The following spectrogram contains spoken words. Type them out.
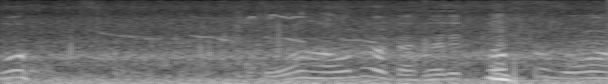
ഓ ഓ സൗണ്ട് കേട്ടോ ഹെലികോപ്റ്റർ പോവാ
